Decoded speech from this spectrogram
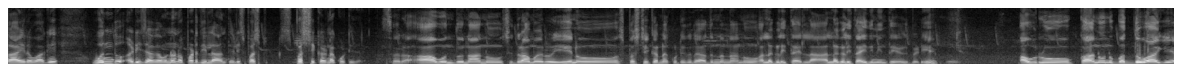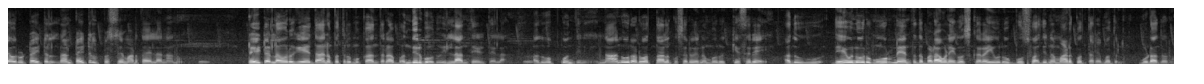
ಬಾಹಿರವಾಗಿ ಒಂದು ಅಡಿ ಜಾಗವನ್ನು ನಾವು ಪಡೆದಿಲ್ಲ ಅಂತೇಳಿ ಸ್ಪಷ್ಟ, ಸ್ಪಷ್ಟೀಕರಣ ಕೊಟ್ಟಿದ್ದಾರೆ. ಸರ್, ಆ ಒಂದು ನಾನು ಸಿದ್ದರಾಮಯ್ಯರು ಏನು ಸ್ಪಷ್ಟೀಕರಣ ಕೊಟ್ಟಿದ್ದಾರೆ ಅದನ್ನು ನಾನು ಅಲ್ಲಗಳಿತಾ ಇಲ್ಲ. ಅಲ್ಲಗಳಿತಾ ಇದ್ದೀನಿ ಅಂತ ಹೇಳಬೇಡಿ. ಅವರು ಕಾನೂನು ಬದ್ಧವಾಗಿ ಅವರು ಟೈಟಲ್ ನಾನು ಟೈಟಲ್ ಪ್ರಶ್ನೆ ಮಾಡ್ತಾ ಇಲ್ಲ ನಾನು. ಟೈಟಲ್ ಅವರಿಗೆ ದಾನಪತ್ರದ ಮುಖಾಂತರ ಬಂದಿರ್ಬೋದು, ಇಲ್ಲ ಅಂತ ಹೇಳ್ತಾ ಇಲ್ಲ. ಅದು ಒಪ್ಕೊತೀನಿ. ನಾನ್ನೂರ ಅರವತ್ನಾಲ್ಕು ಸರ್ವೆ ನಂಬರು ಕೆಸರೆ. ಅದು ದೇವನೂರು ಮೂರನೇ ಹಂತದ ಬಡಾವಣೆಗೋಸ್ಕರ ಇವರು ಭೂಸ್ವಾಧೀನ ಮಾಡ್ಕೊತಾರೆ ಮೊದಲು, ಮೂಡಾದವರು.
